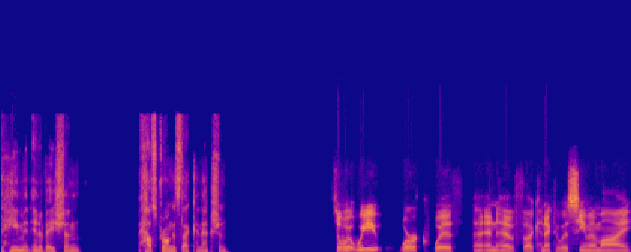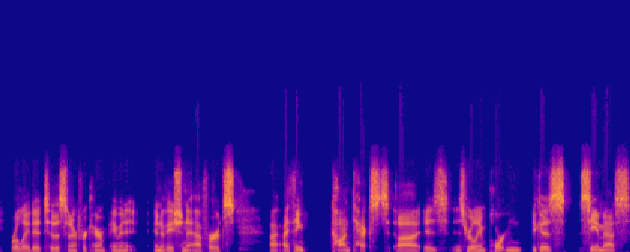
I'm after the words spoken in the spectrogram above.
payment innovation. How strong is that connection? So we work with uh, and have uh, connected with CMMI related to the Center for Care and Payment Innovation efforts. I think context uh, is is really important because CMS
